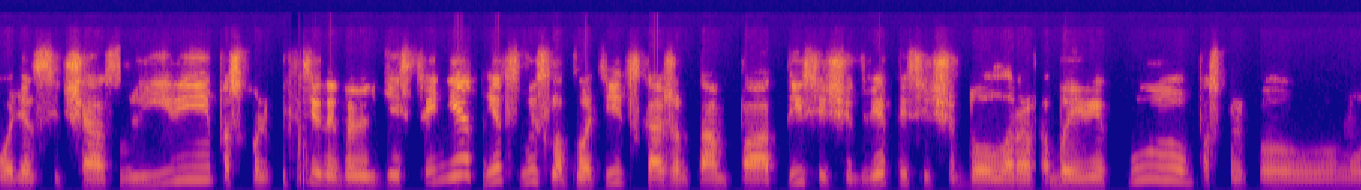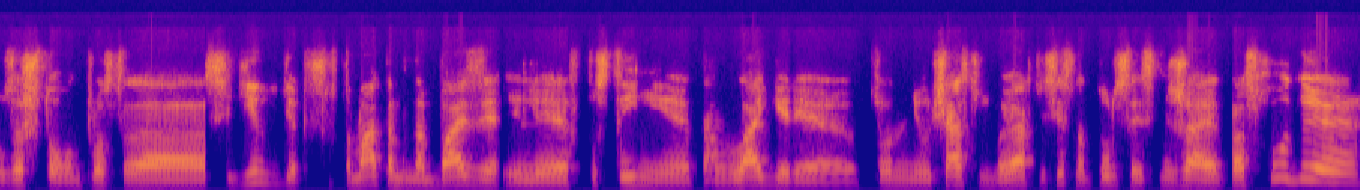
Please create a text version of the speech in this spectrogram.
происходят сейчас в Ливии, поскольку эффективных боевых действий нет, нет смысла платить, скажем, там по тысяче, две тысячи долларов боевику, поскольку, ну, за что? Он просто сидит где-то с автоматом на базе или в пустыне, там, в лагере, он не участвует в боях. То, естественно, Турция снижает расходы,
